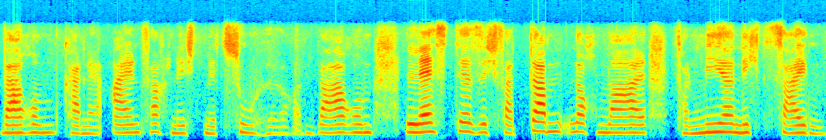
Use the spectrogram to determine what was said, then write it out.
Warum kann er einfach nicht mehr zuhören? Warum lässt er sich verdammt nochmal von mir nichts zeigen?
